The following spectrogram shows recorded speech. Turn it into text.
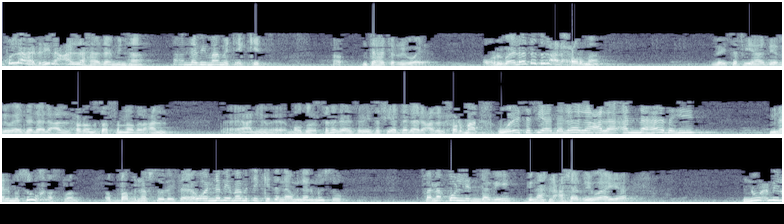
يقول لا أدري لعل هذا منها. النبي ما متأكد. انتهت الرواية. والرواية لا تدل على الحرمة. ليس في هذه الرواية دلالة على الحرمة بصرف النظر عن يعني موضوع سندها ليس فيها دلالة على الحرمة وليس فيها دلالة على أن هذه من المسوخ أصلا. الضب نفسه ليس هو النبي ما متأكد أنه من المسوخ فنقول للنبي بناء على الرواية نعمل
